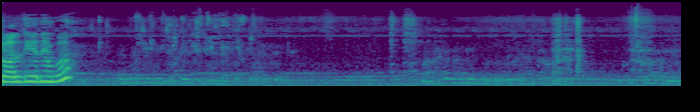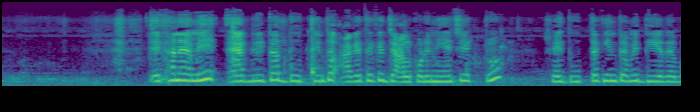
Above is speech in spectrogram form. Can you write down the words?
জল দিয়ে নেব। এখানে আমি এক লিটার দুধ কিন্তু আগে থেকে জাল করে নিয়েছি একটু। সেই দুধটা কিন্তু আমি দিয়ে দেব।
